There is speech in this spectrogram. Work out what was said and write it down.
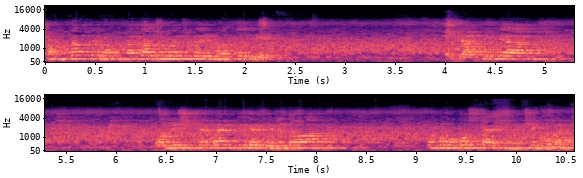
সংঘাত এবং কাদা চলাচলের মধ্য দিয়ে জাতিকে আর অনিশ্চয়তার দিকে ফেলে দেওয়া কোনো অবস্থায় সমীচীন হবে না।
